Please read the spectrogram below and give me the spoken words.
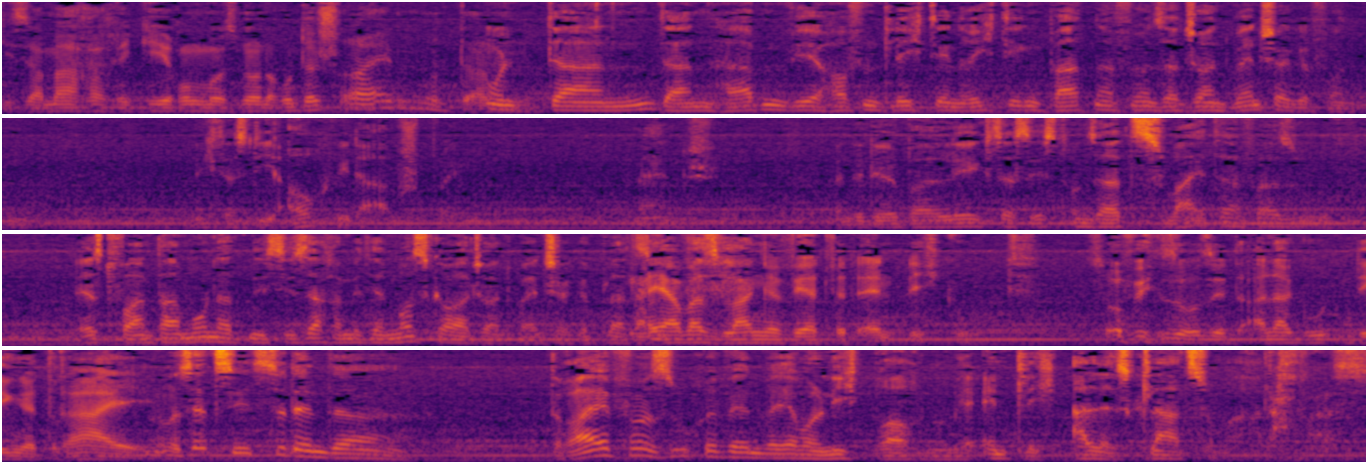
Die Samara-Regierung muss nur noch unterschreiben und dann... Und dann, dann haben wir hoffentlich den richtigen Partner für unser Joint Venture gefunden. Nicht, dass die auch wieder abspringen. Mensch, du dir überlegst, das ist unser zweiter Versuch. Erst vor ein paar Monaten ist die Sache mit dem Moskauer Joint Venture geplatzt. Naja, was lange währt, wird endlich gut. Sowieso sind aller guten Dinge drei. Was erzählst du denn da? Drei Versuche werden wir ja wohl nicht brauchen, um mir endlich alles klar zu machen. Ach was.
